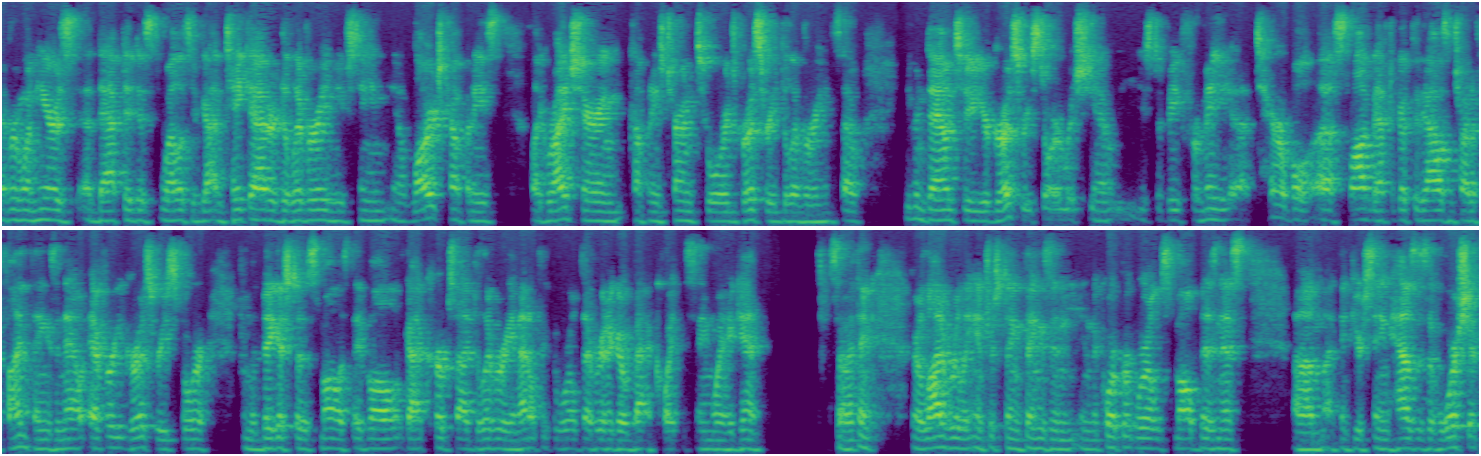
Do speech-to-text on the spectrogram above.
everyone here has adapted as well as you've gotten takeout or delivery, and you've seen you know, large companies like ride sharing companies turn towards grocery delivery. And so even down to your grocery store, which you know used to be for me a terrible uh, slog to have to go through the aisles and try to find things. And now every grocery store, from the biggest to the smallest, they've all got curbside delivery. And I don't think the world's ever going to go back quite the same way again. So I think there are a lot of really interesting things in, in the corporate world, small business. Um, I think you're seeing houses of worship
